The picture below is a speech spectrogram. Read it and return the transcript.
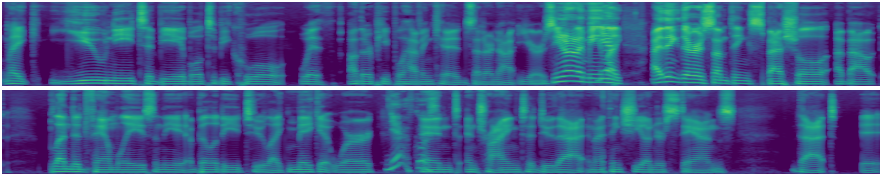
like you need to be able to be cool with other people having kids that are not yours. You know what I mean? Yeah. Like I think there is something special about blended families and the ability to like make it work. Yeah, of course. And and trying to do that. And I think she understands that it,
